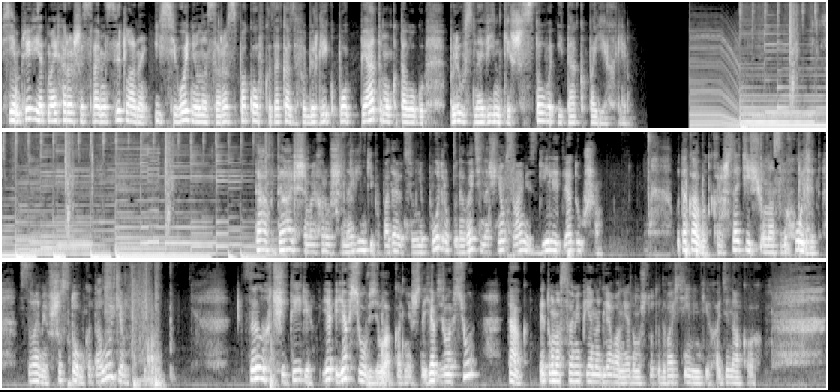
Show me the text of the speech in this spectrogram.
Всем привет, мои хорошие, с вами Светлана. И сегодня у нас распаковка заказов Фаберлик по пятому каталогу, плюс новинки шестого. Итак, поехали. Так, дальше, мои хорошие, новинки попадаются мне под руку. Давайте начнем с вами с гелей для душа. Вот такая вот красотища у нас выходит с вами в шестом каталоге целых 4. Я, я все взяла, конечно. Я взяла все. Так, это у нас с вами пена для ванн. Я думаю, что-то два синеньких одинаковых.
